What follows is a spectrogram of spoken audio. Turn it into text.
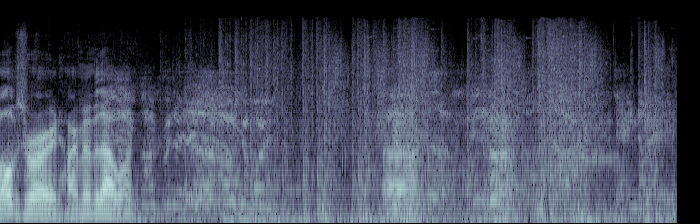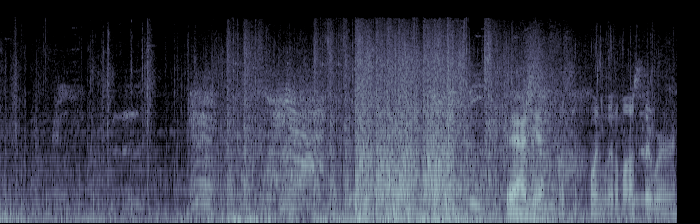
Bob's Road. I remember that one. Uh, get out of here. What's the point of little mouse they're wearing?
